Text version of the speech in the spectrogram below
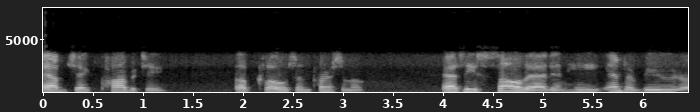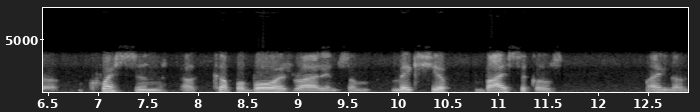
abject poverty up close and personal. As he saw that, and he interviewed or questioned a couple of boys riding some makeshift bicycles, like you know,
